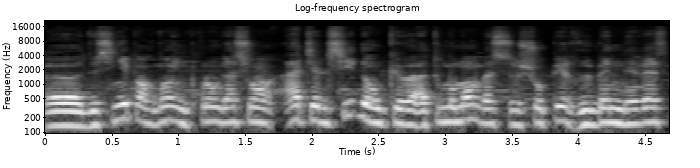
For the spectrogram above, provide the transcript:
euh, de signer pardon une prolongation à Chelsea. Donc euh, à tout moment on va se choper Ruben Neves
